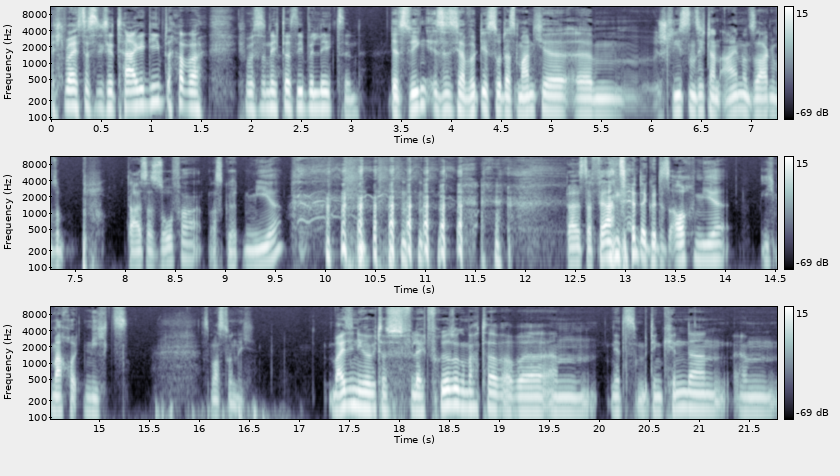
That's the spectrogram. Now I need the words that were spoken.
Ich weiß, dass es diese Tage gibt, aber ich wusste nicht, dass sie belegt sind. Deswegen ist es ja wirklich so, dass manche ähm, schließen sich dann ein und sagen so, pff, da ist das Sofa, das gehört mir. da ist der Fernseher, der gehört es auch mir. Ich mache heute nichts. Das machst du nicht. weiß ich nicht, ob ich das vielleicht früher so gemacht habe, aber ähm, jetzt mit den Kindern, ähm,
